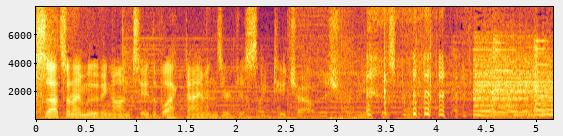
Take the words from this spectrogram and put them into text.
So that's what I'm moving on to. The black diamonds are just like too childish for me at this point.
